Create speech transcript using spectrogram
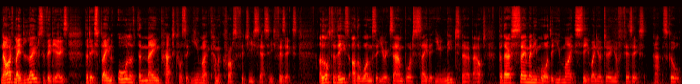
Now I've made loads of videos that explain all of the main practicals that you might come across for GCSE physics. A lot of these are the ones that your exam board say that you need to know about, but there are so many more that you might see when you're doing your physics at school.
